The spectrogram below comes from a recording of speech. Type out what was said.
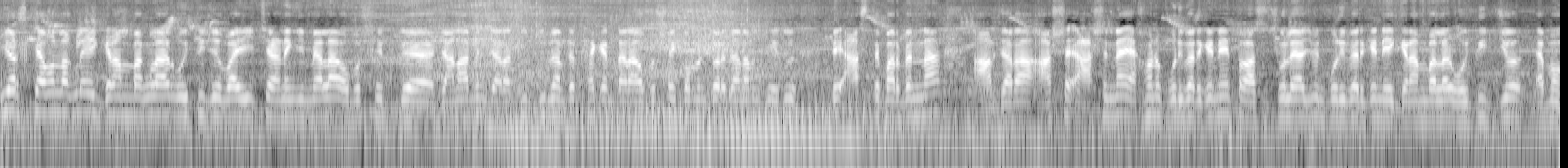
ভিউয়ার্স কেমন লাগল এই গ্রাম বাংলার ঐতিহ্যবাহী চারানাঙ্গি মেলা? অবশ্যই জানাবেন, যারা দূর দূরান্তে থাকেন, তারা অবশ্যই কমেন্ট করে জানাবেন, যেহেতু আসতে পারবেন না। আর যারা আসে, আসেন না এখনও পরিবারকে নিয়ে, তো আসে, চলে আসবেন পরিবারকে নিয়ে গ্রাম বাংলার ঐতিহ্য এবং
